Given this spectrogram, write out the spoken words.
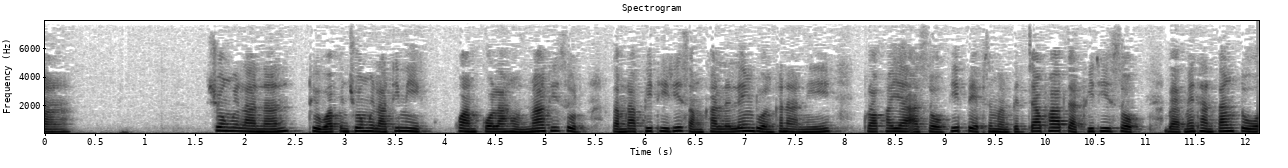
มา ช่วงเวลานั้นถือว่าเป็นช่วงเวลาที่มีความโกลาหลมากที่สุดสำหรับพิธีที่สำคัญและเร่งด่วนขนาดนี้เพราะพญาอโศกที่เปรียบเสมือนเป็นเจ้าภาพจัดพิธีศพ แบบไม่ทันตั้งตัว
